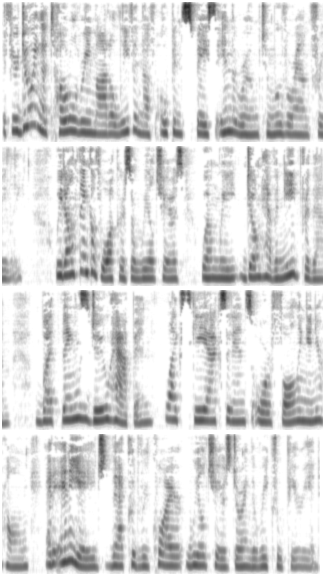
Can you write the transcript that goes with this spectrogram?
If you're doing a total remodel, leave enough open space in the room to move around freely. We don't think of walkers or wheelchairs when we don't have a need for them, but things do happen, like ski accidents or falling in your home at any age that could require wheelchairs during the recoup period.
